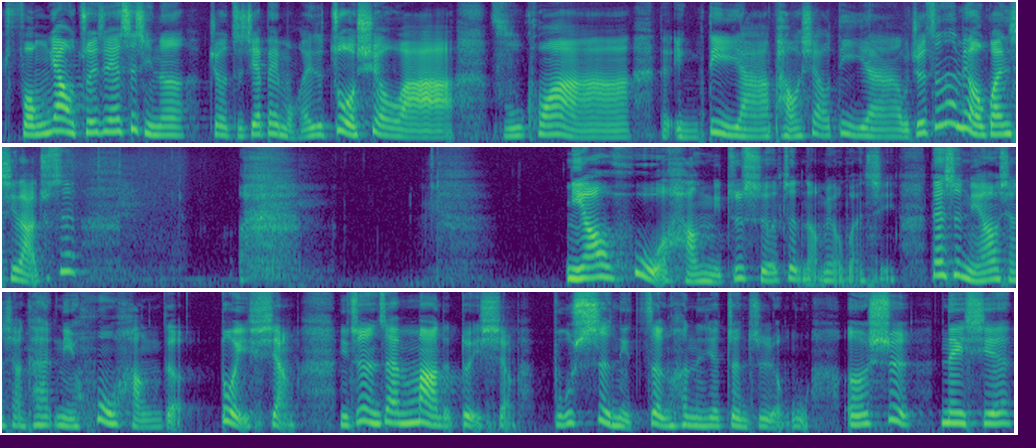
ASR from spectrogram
逢要追这些事情呢，就直接被抹黑是作秀啊、浮夸啊的影帝呀、咆哮帝呀。我觉得真的没有关系啦，就是你要护航，你支持的政党没有关系，但是你要想想看，你护航的对象，你真的在骂的对象。不是你憎恨那些政治人物，而是那些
